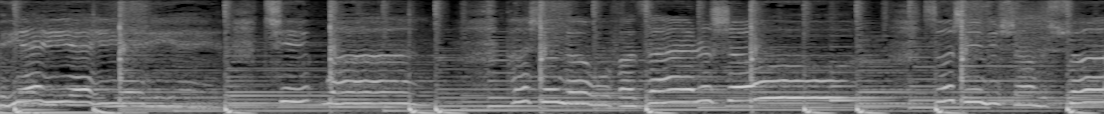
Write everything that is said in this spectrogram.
耶气温爬升到无法再忍受，索性闭上的双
